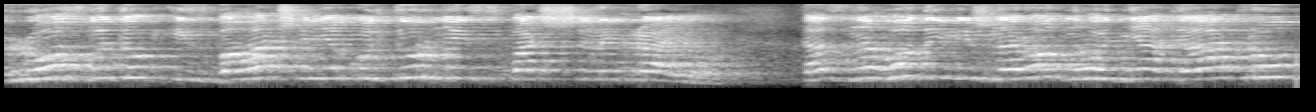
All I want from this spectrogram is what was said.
розвиток і збагачення культурної спадщини краю та з нагоди Міжнародного дня театру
